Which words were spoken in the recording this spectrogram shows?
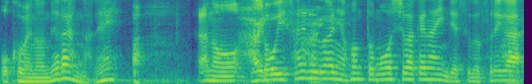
お米の値段がね、あのはい。消費される側には本当申し訳ないんですけど、それが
